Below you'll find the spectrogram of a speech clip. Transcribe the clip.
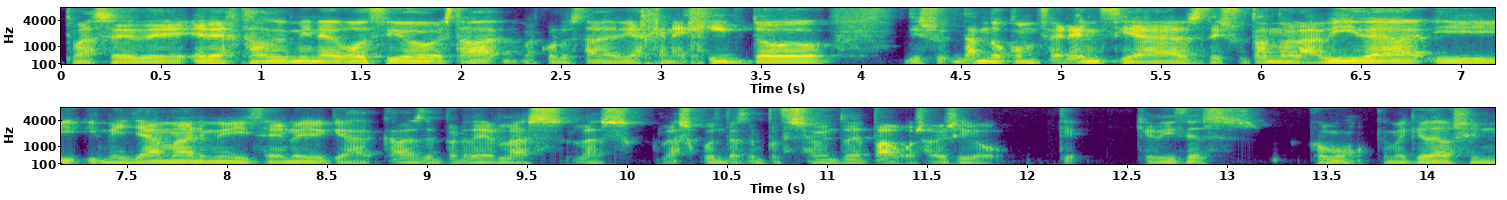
pasé de, he dejado mi negocio, estaba, me acuerdo, estaba de viaje en Egipto, dando conferencias, disfrutando la vida y, y, me llaman y me dicen, oye, que acabas de perder las, las, las cuentas del procesamiento de pago, ¿sabes? Y digo, ¿qué, qué dices? ¿Cómo? Que me he quedado sin,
